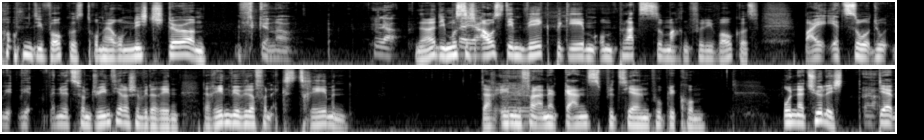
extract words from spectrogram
um die Vocals drumherum nicht stören. Genau. Ja. Ne? Die muss Ja, sich ja. aus dem Weg begeben, um Platz zu machen für die Vocals. Bei jetzt so, du, wir- wenn wir jetzt von Dream Theater schon wieder reden, da reden wir wieder von Extremen. Da reden Mhm. wir von einem ganz speziellen Publikum. Und natürlich, Ja. der,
